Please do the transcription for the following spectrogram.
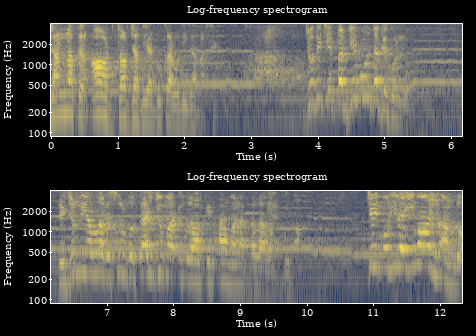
জান্নাতের আট দরজা দিয়ে ঢুকার অধিকার রাখে। যদি তার জীবনটাকে গড়লো, এই জন্যই আল্লাহ রসুল যে মহিলা ইমান আনলো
